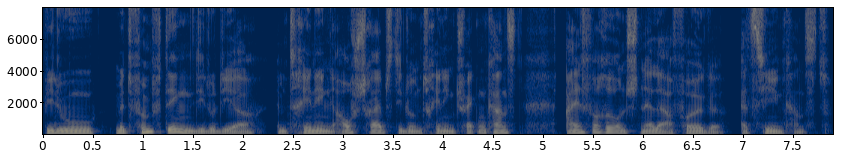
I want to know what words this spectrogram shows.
wie du mit fünf Dingen, die du dir im Training aufschreibst, die du im Training tracken kannst, einfache und schnelle Erfolge erzielen kannst.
